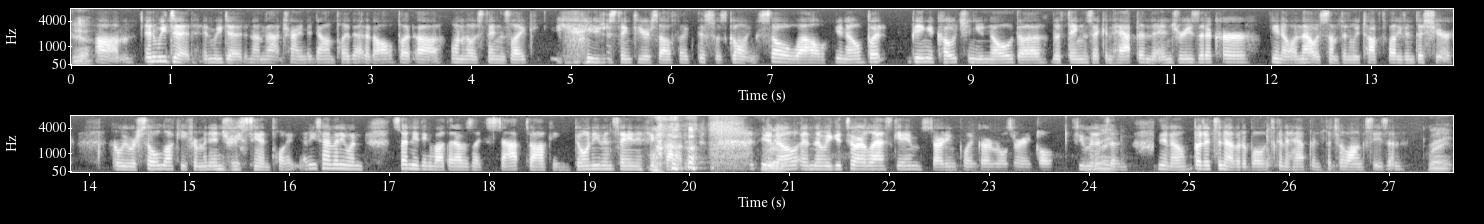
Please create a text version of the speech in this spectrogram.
Yeah. Um, and we did, and we did, and I'm not trying to downplay that at all. But uh, one of those things like you just think to yourself like this was going so well, you know, but being a coach and you know the the things that can happen, the injuries that occur, you know, and that was something we talked about even this year. Or we were so lucky from an injury standpoint. Anytime anyone said anything about that, I was like, "Stop talking! Don't even say anything about it." you Right. know. And then we get to our last game, starting point guard rolls her ankle a few minutes Right. in, you know. But it's inevitable. It's going to happen. Such a long season. Right.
